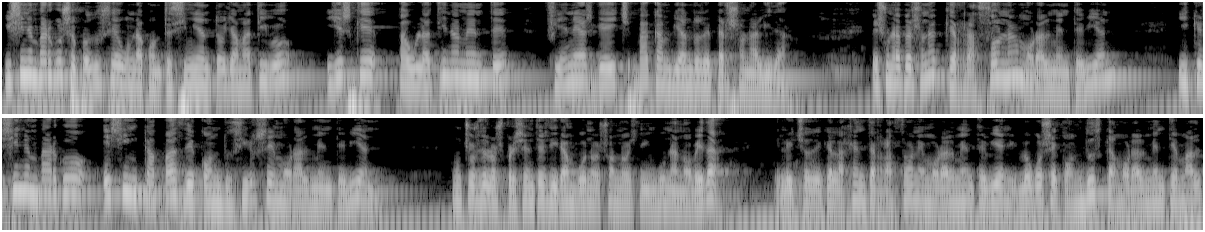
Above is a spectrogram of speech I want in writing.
y sin embargo se produce un acontecimiento llamativo y es que paulatinamente Phineas Gage va cambiando de personalidad. Es una persona que razona moralmente bien y que sin embargo es incapaz de conducirse moralmente bien. Muchos de los presentes dirán, bueno, eso no es ninguna novedad. El hecho de que la gente razone moralmente bien y luego se conduzca moralmente mal,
